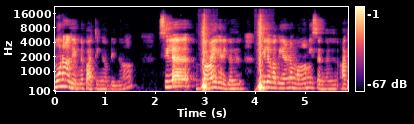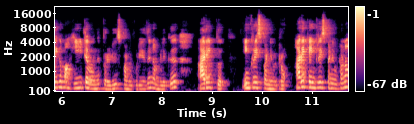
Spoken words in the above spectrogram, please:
மூணாவது என்ன பார்த்தீங்க அப்படின்னா சில காய்கறிகள் சில வகையான மாமிசங்கள் அதிகமாக ஹீட்டை வந்து ப்ரொடியூஸ் பண்ணக்கூடியது நம்மளுக்கு அரிப்பு இன்க்ரீஸ் பண்ணி விட்டுரும். அரிப்பு இன்க்ரீஸ் பண்ணி விட்டோம்னா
